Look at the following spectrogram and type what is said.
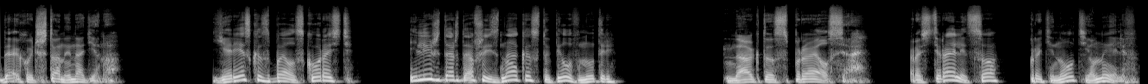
Дай хоть штаны надену». Я резко сбавил скорость и, лишь дождавшись знака, ступил внутрь. «Нактос справился», — растирая лицо, протянул темный эльф.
